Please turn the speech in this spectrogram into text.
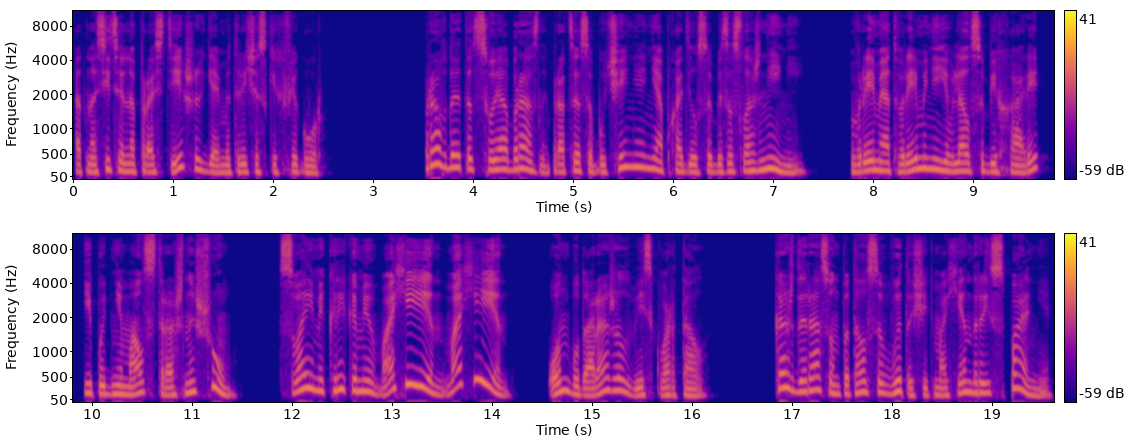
относительно простейших геометрических фигур. Правда, этот своеобразный процесс обучения не обходился без осложнений. Время от времени являлся Бихари и поднимал страшный шум. Своими криками «Махин! Махин!» он будоражил весь квартал. Каждый раз он пытался вытащить Махендра из спальни,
